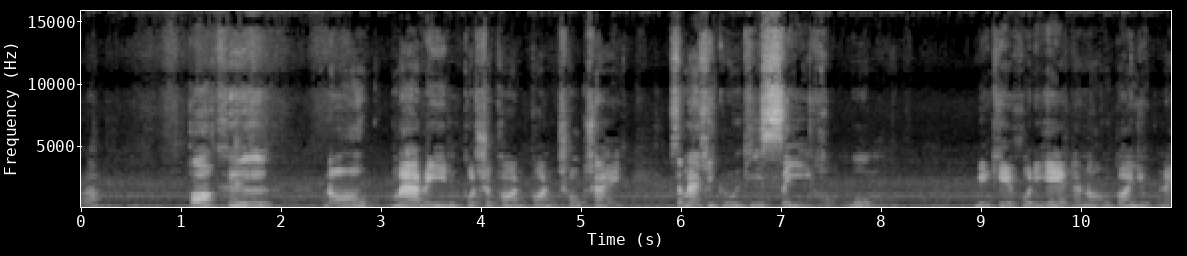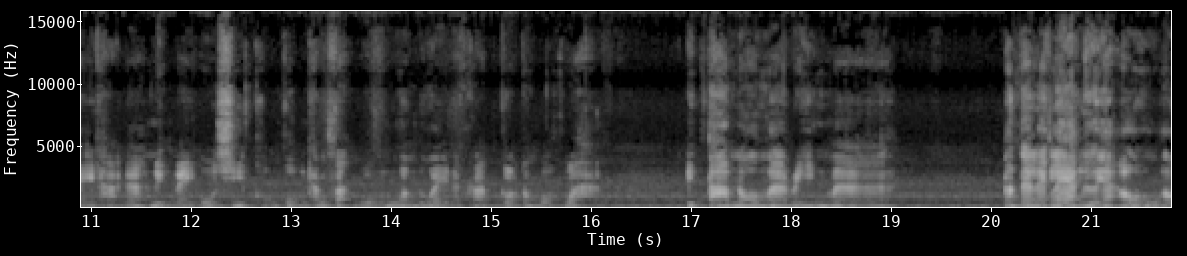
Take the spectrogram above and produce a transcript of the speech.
ครับ ก็คือน้องมารีนกฎชพรพรโชคชัย สมาชิกรุ่นที่ 4 ของ วง BK48 แล้วน้องก็อยู่ในฐานะหนึ่งในโอชิของผมทางฝั่งวงม่วงด้วยนะครับ ก็ต้องบอกว่า ติดตามน้องมารีนมา ตั้งแต่แรก ๆ เลยอะเอาเอา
